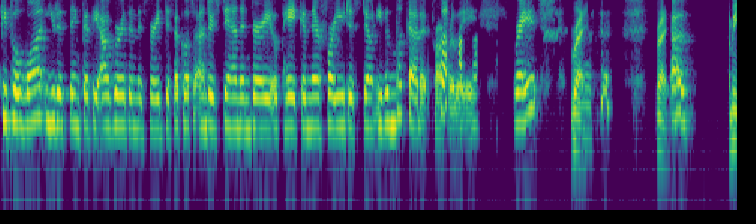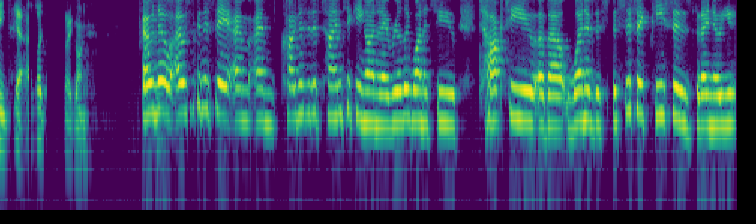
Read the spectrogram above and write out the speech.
people want you to think that the algorithm is very difficult to understand and very opaque and therefore you just don't even look at it properly. right? Right. right. Uh, I mean, yeah. Sorry, go on. Oh no, I was just going to say I'm I'm cognizant of time ticking on, and I really wanted to talk to you about one of the specific pieces that I know you've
